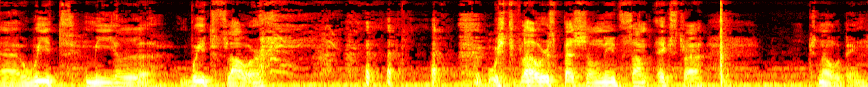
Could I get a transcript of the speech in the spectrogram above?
uh, wheat meal, wheat flour, wheat flour special needs some extra knoding.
